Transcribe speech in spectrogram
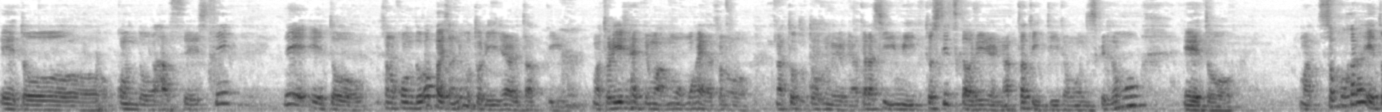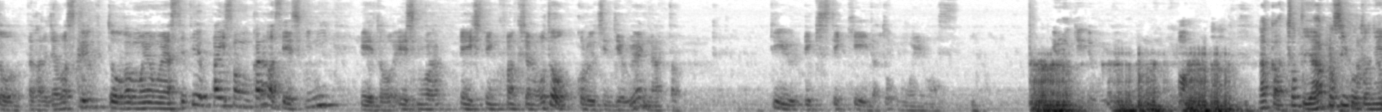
えー、と混同が発生してで、えー、とその混同が Python にも取り入れられたっていう、まあ、取り入れられて、まあ、もうもはやその納豆と豆腐のように新しい意味として使われるようになったと言っていいと思うんですけれども、えーとまあ、そこから、えー、とだから JavaScript がもやもやしてて Python からは正式に、えー、と Async ファンクションのことをコルチンと呼ぶようになったっていう歴史的経緯だと思います。なんかちょっとややこしいことに、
